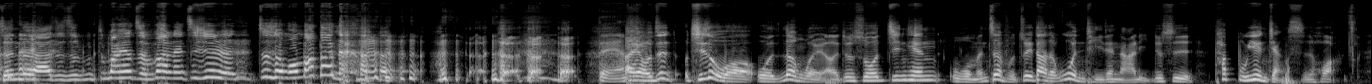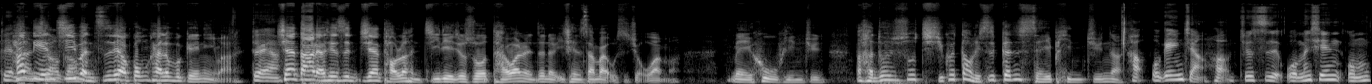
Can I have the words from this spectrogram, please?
真的啊，这这这妈要怎么办呢？这些人这种王八蛋啊！对啊，哎呦，这其实我我认为啊，就是说今天我们政府最大的问题在哪里？就是他不愿讲实话，对他连基本资料公开都不给你嘛。对啊，现在大家聊天是现在讨论很激烈，就是说台湾人真的一千三百五十九万嘛，每户平均。那很多人就说奇怪，到底是跟谁平均啊？好，我跟你讲哈，就是我们先，我们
